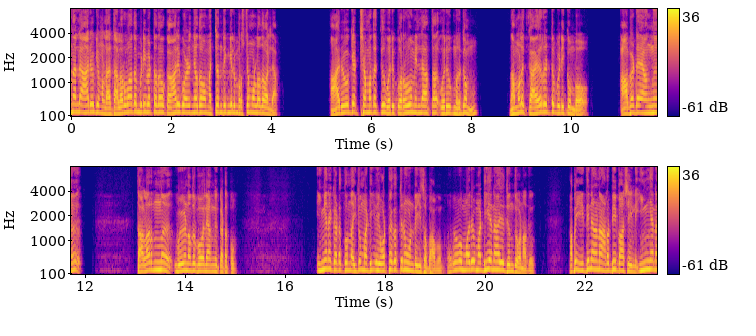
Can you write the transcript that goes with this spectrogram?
നല്ല ആരോഗ്യമുള്ള തളർവാദം പിടിപെട്ടതോ കാൽ കുഴഞ്ഞതോ മറ്റെന്തെങ്കിലും പ്രശ്നമുള്ളതോ അല്ല. ആരോഗ്യക്ഷമതക്ക് ഒരു കുറവുമില്ലാത്ത ഒരു മൃഗം നമ്മൾ കയറിട്ട് പിടിക്കുമ്പോൾ അവിടെ അങ്ങ് തളർന്ന് വീണതുപോലെ അങ്ങ് കിടക്കും. ഇങ്ങനെ കിടക്കുന്ന ഇത് മടി ഒട്ടകത്തിനുമുണ്ട് ഈ സ്വഭാവം. ഒരു ഒരു മടിയനായ ജന്തുവാണ് അത് അപ്പൊ ഇതിനാണ് അറബി ഭാഷയിൽ ഇങ്ങനെ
